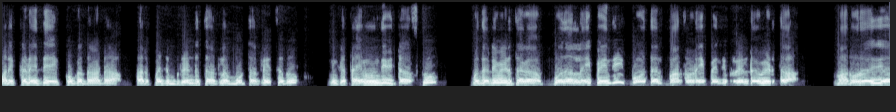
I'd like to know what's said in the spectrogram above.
మరి ఎక్కడైతే ఒక్కొక్క తాట సర్పంచ్ రెండు తాట్ల మూడు తాటలు వేస్తారు ఇంకా టైం ఉంది విటాస్కు మొదటి విడతగా బోధనలు అయిపోయింది బోధనలు బాన్సోడ్ అయిపోయింది. రెండో విడత మా రూరల్ ఏరియా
